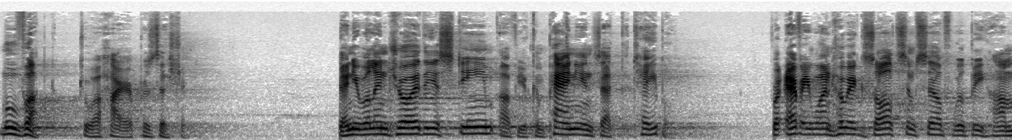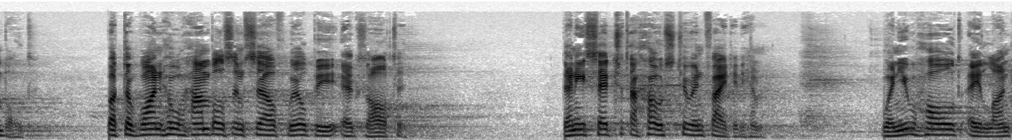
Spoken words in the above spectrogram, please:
move up to a higher position. Then you will enjoy the esteem of your companions at the table. For everyone who exalts himself will be humbled, but the one who humbles himself will be exalted. Then he said to the host who invited him, When you hold a lunch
